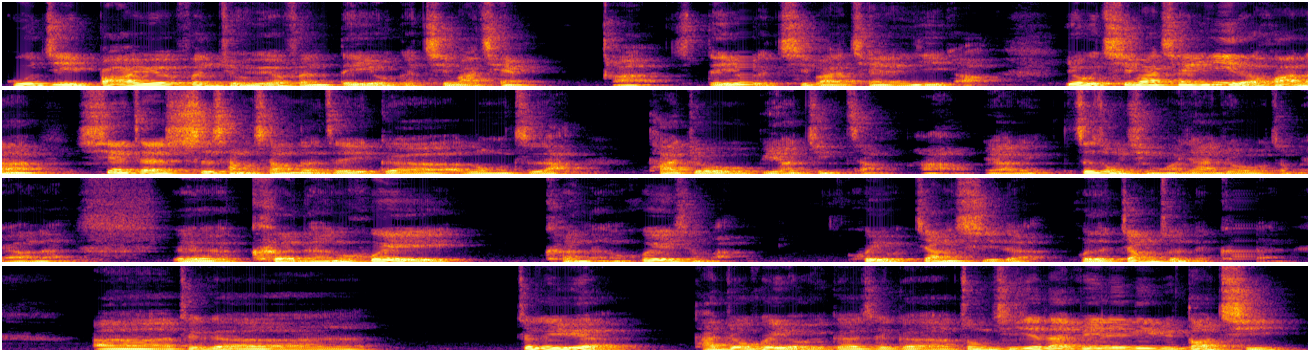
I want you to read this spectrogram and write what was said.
估计八月份、九月份得有个七八千啊，得有个七八千亿啊。有个七八千亿的话呢，现在市场上的这个融资啊，它就比较紧张啊，比较。这种情况下就怎么样呢？呃，可能会可能会什么？会有降息的或者降准的可能。呃，这个这个月它就会有一个这个中期借贷便利利率到期，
